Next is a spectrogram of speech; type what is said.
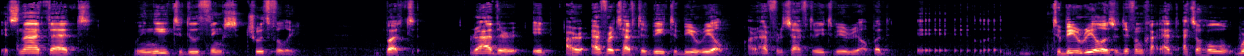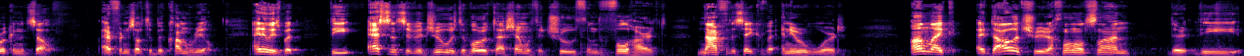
it's not that we need to do things truthfully, but rather it our efforts have to be to be real. Our efforts have to be to be real. But uh, to be real is a different that's a whole work in itself. Effort in itself to become real. Anyways, but the essence of a Jew is devoted to Hashem with the truth and the full heart, not for the sake of any reward. Unlike idolatry, Rahman al the the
